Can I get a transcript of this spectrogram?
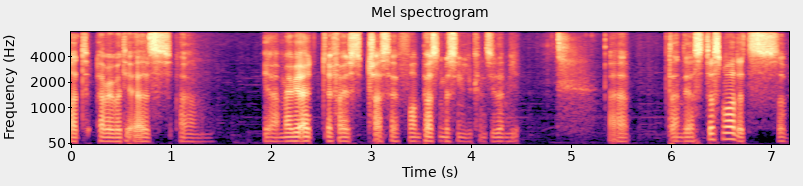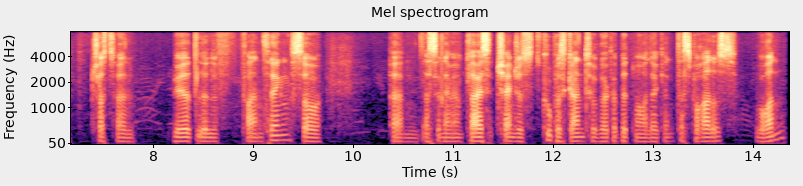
But everybody else, um, yeah, maybe I, if I just have one person missing, you can see them here. Uh, then there's this mod, it's just a weird little fun thing. So um, as the name implies, it changes Cooper's gun to work a bit more like in Desperados 1.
